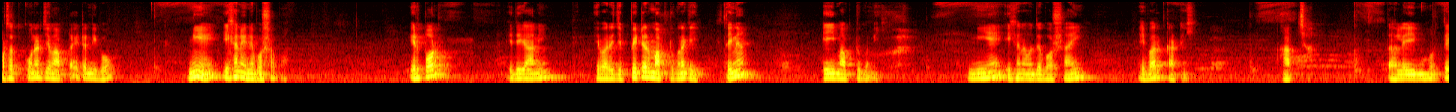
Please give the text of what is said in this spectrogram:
অর্থাৎ কোণের যে মাপটা, এটা নিব। নিয়ে এখানে এনে বসাবো। এরপর এদিকে আনি, এবার যে পেটের মাপটুকু নাকি, তাই না? এই মাপটুকু নিই। নিয়ে এখানের মধ্যে বসাই এবার কাটি। আচ্ছা তাহলে এই মুহূর্তে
